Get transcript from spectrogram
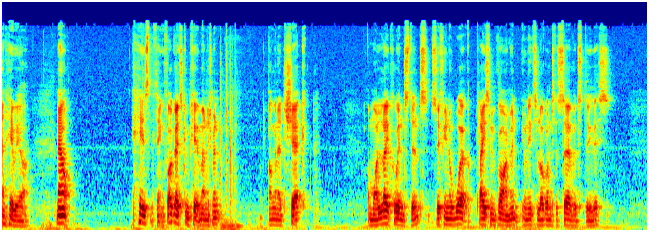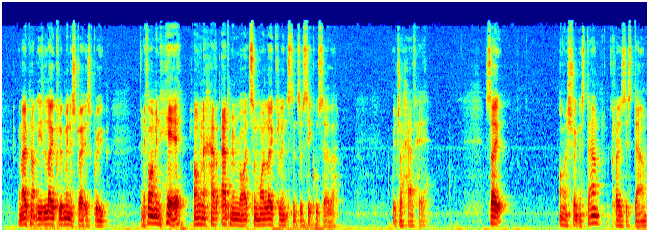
And here we are. Now, here's the thing. If I go to computer management, I'm going to check on my local instance. So if you're in a workplace environment, you'll need to log on to the server to do this. I'm going to open up the local administrators group. And if I'm in here, I'm going to have admin rights on my local instance of SQL Server, which I have here. So I'm going to shrink this down, close this down,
